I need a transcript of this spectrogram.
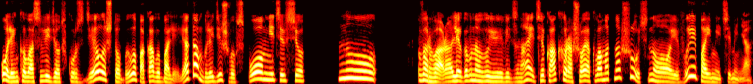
Оленька вас введет в курс дела, что было, пока вы болели, а там, глядишь, вы вспомните все». «Ну...» «Варвара Олеговна, вы ведь знаете, как хорошо я к вам отношусь, но и вы поймите меня.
